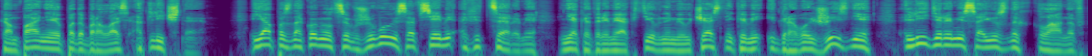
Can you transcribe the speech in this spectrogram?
Компания подобралась отличная. Я познакомился вживую со всеми офицерами, некоторыми активными участниками игровой жизни, лидерами союзных кланов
